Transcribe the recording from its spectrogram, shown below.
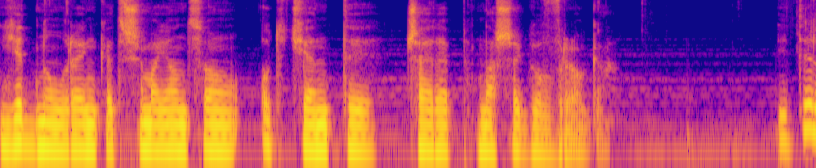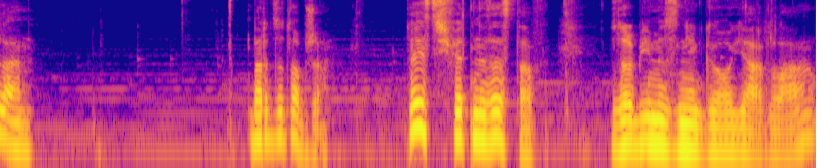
jedną rękę trzymającą odcięty czerep naszego wroga. I tyle. Bardzo dobrze. To jest świetny zestaw. Zrobimy z niego jarla,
